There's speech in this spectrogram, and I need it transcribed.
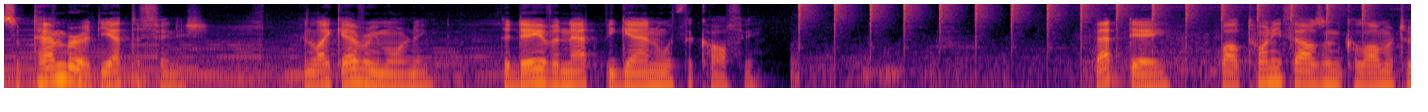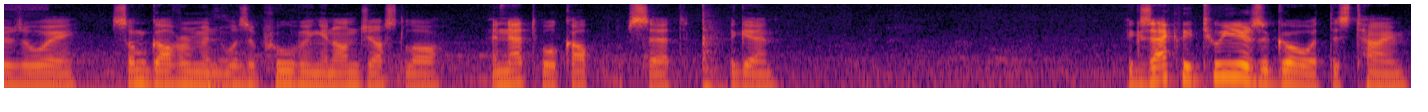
September had yet to finish, and like every morning, the day of Annette began with the coffee. That day, while 20,000 kilometers away, some government was approving an unjust law, Annette woke up upset again. Exactly two years ago at this time,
